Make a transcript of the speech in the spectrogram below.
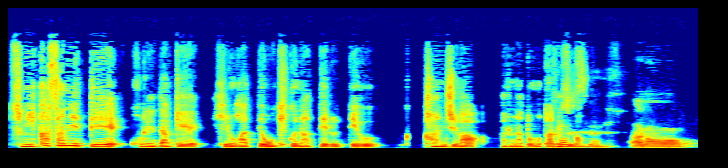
積み重ねて、これだけ広がって大きくなってるっていう感じがあるなと思ったんですかそうですね。あの、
